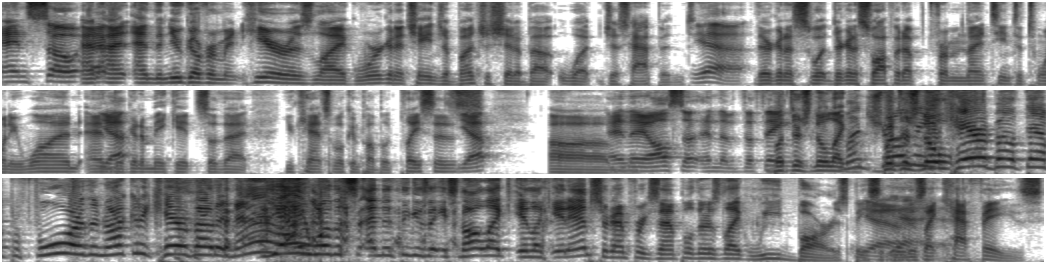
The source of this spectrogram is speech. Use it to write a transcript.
And so and, and and the new government here is like, we're gonna change a bunch of shit about what just happened. yeah, They're gonna sw- they're gonna swap it up from 19 to 21, and Yep. they're gonna make it so that you can't smoke in public places. yep, Um, and they also and the the thing, but there's no like, Montreal but there's didn't no care about that before. They're not going to care about it now. yeah, well, this, and the thing is, that it's not like in, like in Amsterdam, for example. There's like weed bars, basically. Yeah. There's like cafes,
